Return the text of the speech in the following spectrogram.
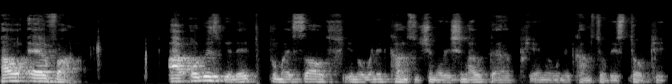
However, I always relate to myself, you know, when it comes to generational gap, you know, when it comes to this topic.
